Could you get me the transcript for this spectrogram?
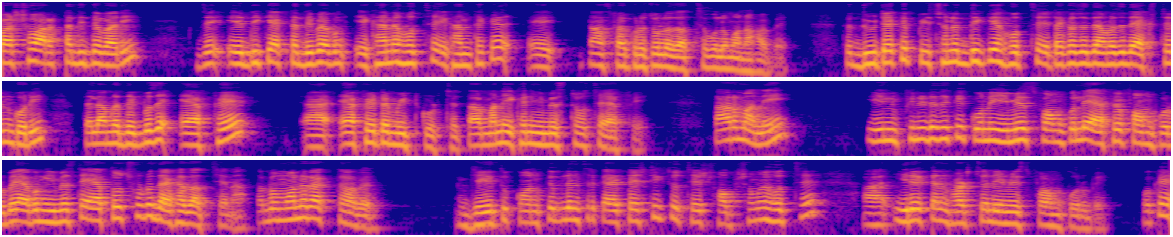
পাশেও আরেকটা দিতে পারি, যে এদিকে একটা দিবে এবং এখানে হচ্ছে এখান থেকে এই ট্রান্সফার করে চলে যাচ্ছে বলে মনে হবে। তো দুইটাকে পিছনের দিকে হচ্ছে, এটাকে যদি আমরা যদি এক্সটেন্ড করি, তাহলে আমরা দেখব যে অ্যাফে অ্যাফে এটা মিট করছে। তার মানে এখানে ইমেজটা হচ্ছে অ্যাফে তার মানে ইনফিনিটি থেকে কোনো ইমেজ ফর্ম করলে অ্যাফে ফর্ম করবে এবং ইমেজটা এত ছোট দেখা যাচ্ছে না। তবে মনে রাখতে হবে যেহেতু কনকেভ লেন্সের ক্যারেক্টারিস্টিক্স হচ্ছে সবসময় হচ্ছে erect and virtual image form করবে ওকে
